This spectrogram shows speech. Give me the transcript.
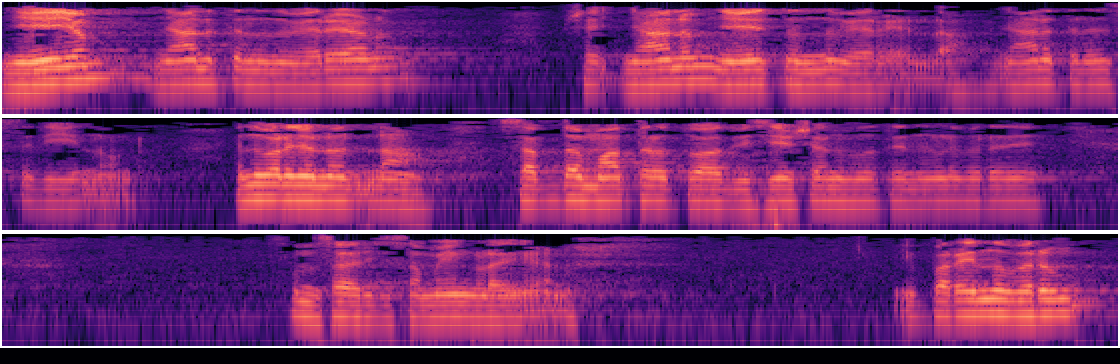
ജ്ഞേയം ജ്ഞാനത്തിൽ നിന്ന് വേറെയാണ് പക്ഷെ ജ്ഞാനം ജ്ഞേയത്തിൽ നിന്ന് വേറെയല്ല. ജ്ഞാനത്തിൽ സ്ഥിതി ചെയ്യുന്നുണ്ട്. എന്ന് പറഞ്ഞാൽ ശബ്ദമാത്രത്വ വിശേഷ അനുഭവത്തെ നിങ്ങൾ വെറുതെ സംസാരിച്ച് സമയം കളയുകയാണ്. ഈ പറയുന്ന വെറും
